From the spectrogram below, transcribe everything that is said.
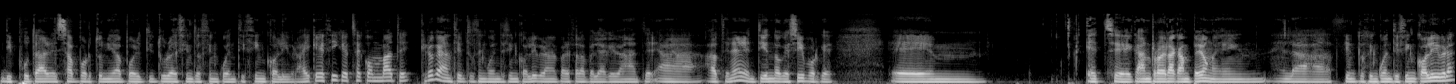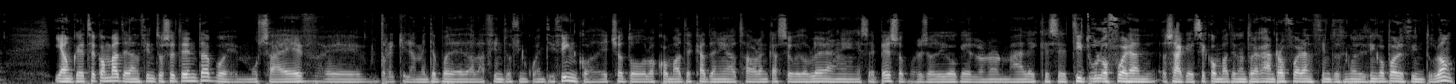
disputar esa oportunidad por el título de 155 libras. Hay que decir que este combate, creo que eran 155 libras, me parece la pelea que iban a, te a, a tener, entiendo que sí, porque eh, este Ganro era campeón en, en las 155 libras. Y aunque este combate eran 170, pues Musaev eh, tranquilamente puede dar las 155. De hecho, todos los combates que ha tenido hasta ahora en KSW eran en ese peso. Por eso digo que lo normal es que ese título fueran, o sea, que ese combate contra Ganro fuera en 155 por el cinturón.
